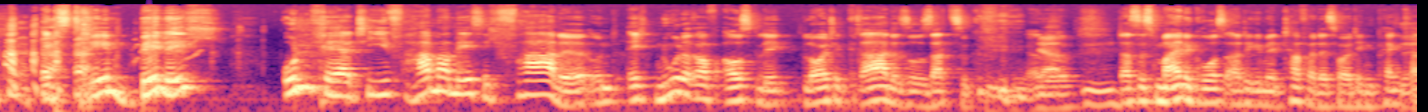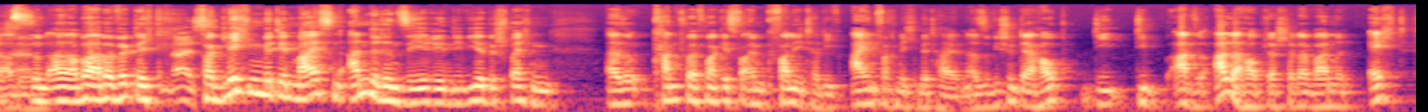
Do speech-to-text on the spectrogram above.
extrem billig unkreativ, hammermäßig fade und echt nur darauf ausgelegt, Leute gerade so satt zu kriegen. Also, ja. das ist meine großartige Metapher des heutigen Pencasts. Und aber, aber wirklich nice. verglichen mit den meisten anderen Serien, die wir besprechen, also kann 12 Monkeys vor allem qualitativ einfach nicht mithalten. Also wie schon der Haupt, die, die, also alle Hauptdarsteller waren echt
